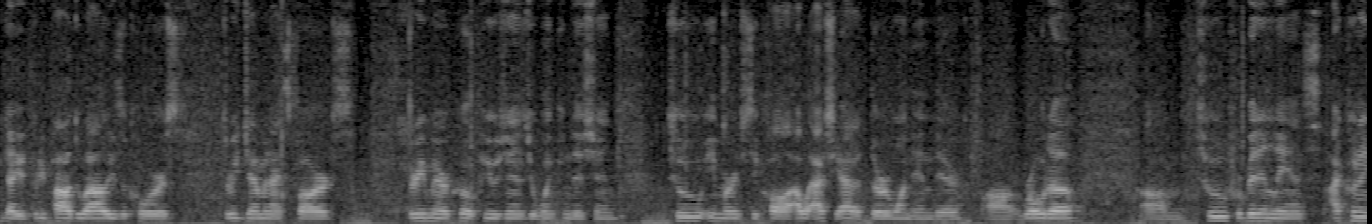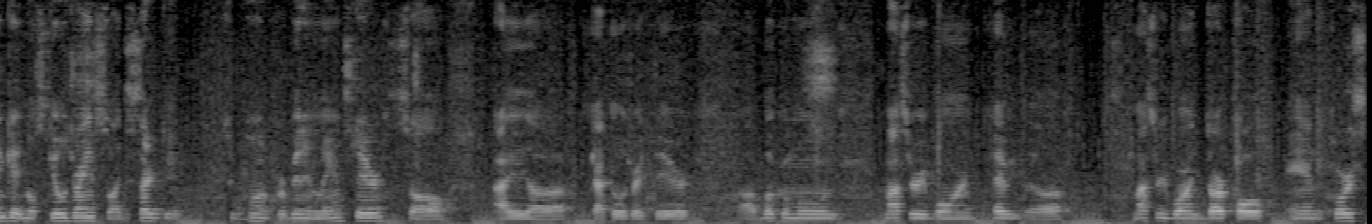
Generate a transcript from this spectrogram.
You got your three power dualities, of course, three Gemini sparks, three miracle fusions, your win condition, two emergency call. I will actually add a third one in there. Uh, Rhoda, um, two Forbidden Lance. I couldn't get no skill drains, so I decided to, to put Forbidden Lance there. So I uh, got those right there. Uh, Book of Moon, Monster Reborn, Heavy, uh, Monster Reborn, Dark Hole, and of course,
